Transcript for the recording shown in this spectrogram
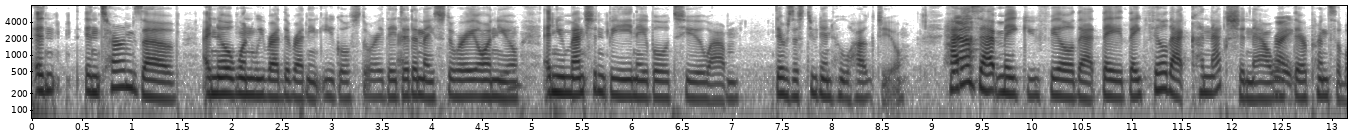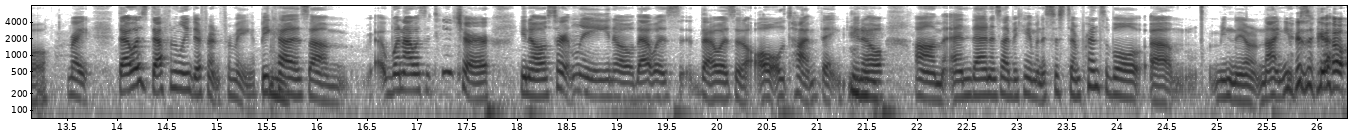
In in terms of, I know when we read the Reading Eagle story, they right. did a nice story on you, and you mentioned being able to. Um, there was a student who hugged you. How yeah. does that make you feel that they, they feel that connection now right. with their principal? Right. That was definitely different for me because mm. um, when I was a teacher, you know, certainly, you know, that was that was an all the time thing, you mm-hmm. know. Um, and then as I became an assistant principal, um, you know, nine years ago,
